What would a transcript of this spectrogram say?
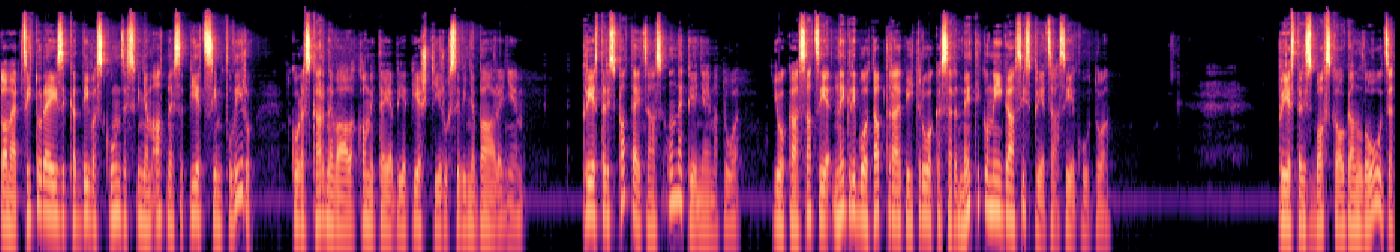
Tomēr citu reizi, kad divas kundzes viņam atnesa 500 liru, kuras karnevāla komiteja bija piešķīrusi viņa bāreņiem, priesteris pateicās un nepieņēma to, jo, kā sacīja, negribot aptraipīt rokas ar netikumīgās izpriecās iegūto. Priesteris Bosko gan lūdza,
